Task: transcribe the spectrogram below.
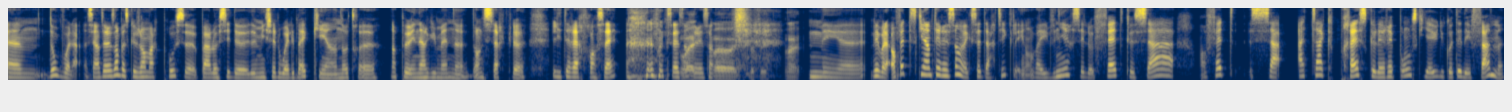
Euh, donc voilà, c'est intéressant parce que Jean-Marc Proust euh, parle aussi de, de, Michel Houellebecq, qui est un autre euh, un peu énergumène dans le cercle littéraire français. donc c'est assez intéressant. Ouais, ouais, tout à fait. Ouais. Mais, mais voilà, en fait, ce qui est intéressant avec cet article, et on va y venir, c'est le fait que ça, en fait, ça attaque presque les réponses qu'il y a eu du côté des femmes,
